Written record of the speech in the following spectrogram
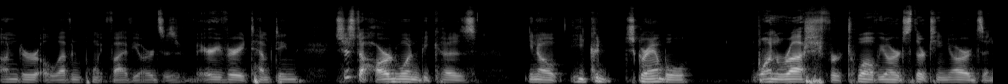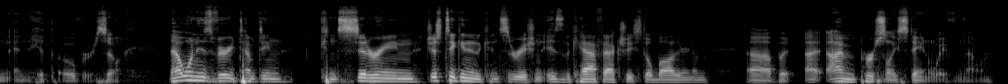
under 11.5 yards is very very tempting. It's just a hard one because you know, he could scramble one rush for 12 yards, 13 yards and and hit the over. So that one is very tempting considering just taking into consideration is the calf actually still bothering him? Uh, but I, I'm personally staying away from that one.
